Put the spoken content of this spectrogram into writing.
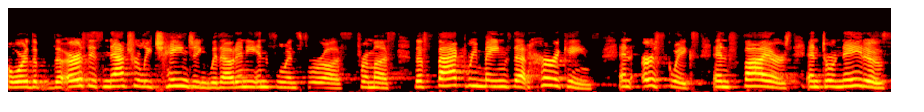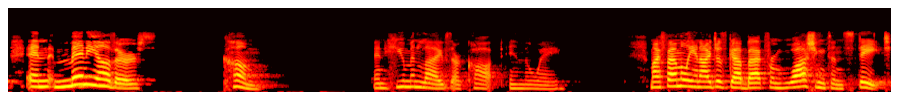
or the, the earth is naturally changing without any influence for us, from us, the fact remains that hurricanes and earthquakes and fires and tornadoes and many others come and human lives are caught in the way. My family and I just got back from Washington State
